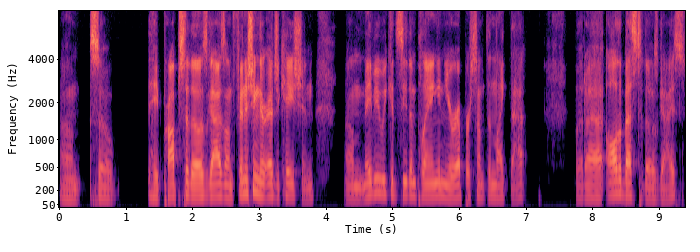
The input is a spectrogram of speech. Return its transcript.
Um, so hey, props to those guys on finishing their education. Um, maybe we could see them playing in Europe or something like that. But uh, all the best to those guys.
